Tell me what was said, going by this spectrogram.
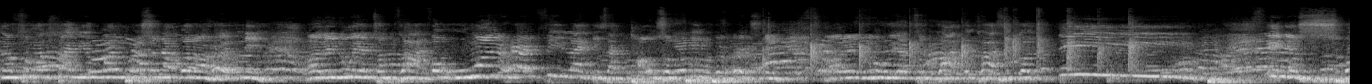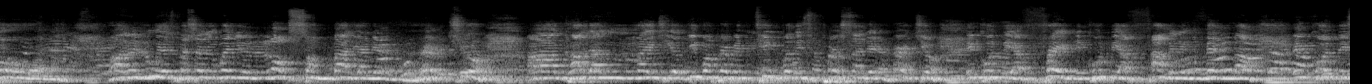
not so much time you one person not gonna hurt me. Hallelujah to God. But one hurt feel like there's a thousand people hurts me. Hallelujah to God because it goes somebody and they hurt you. Ah, God Almighty, you give up everything for this person that hurt you. It could be a friend, it could be a family member, it could be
